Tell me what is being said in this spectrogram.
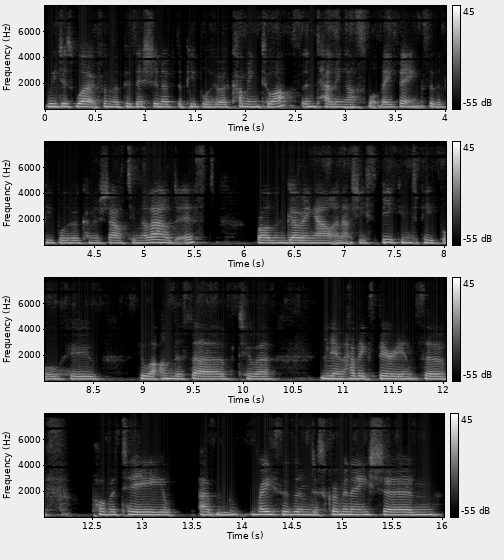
we just work from the position of the people who are coming to us and telling us what they think so the people who are kind of shouting the loudest rather than going out and actually speaking to people who who are underserved who are you know mm. have experience of poverty, um, racism, discrimination,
